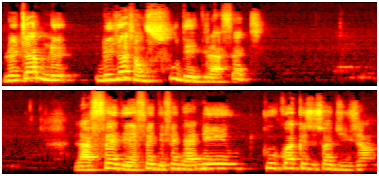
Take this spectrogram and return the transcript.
Le diable, ne, le diable s'en fout de, la fête. La fête, des fêtes de fin d'année ou quoi que ce soit du genre.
